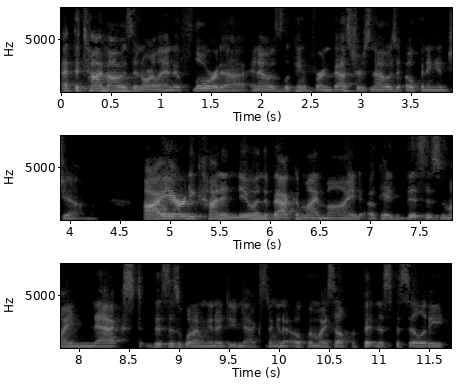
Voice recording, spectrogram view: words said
At the time, I was in Orlando, Florida, and I was looking for investors, and I was opening a gym. I already kind of knew in the back of my mind, okay, this is my next. This is what I'm going to do next. I'm going to open myself a fitness facility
